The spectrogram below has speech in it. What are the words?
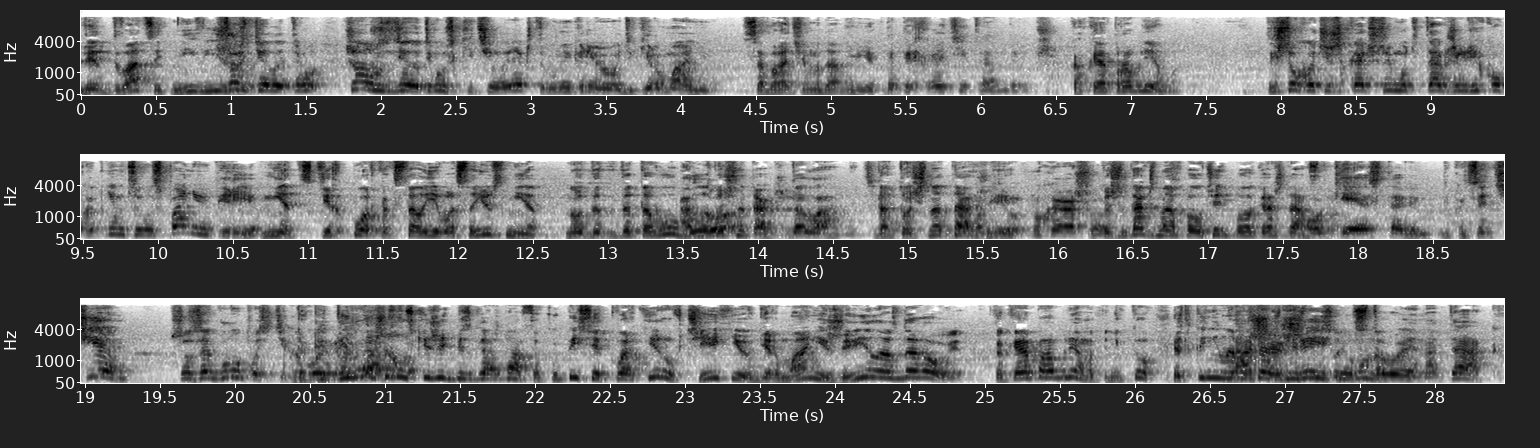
Лет 20 не вижу. Что, сделать, что должен сделать русский человек, чтобы мигрировать в Германию? Собрать чемодан и уехать. Да прекрати ты, Андрюша. Какая проблема? Ты что, хочешь сказать, что ему так же легко, как немцу в Испанию переехать? Нет, с тех пор, как стал Евросоюз, нет. Но до, до того А было до- точно так же. Да ладно тебе. Да, точно Да, так ну же, Юр. Ну хорошо. Точно так же надо получить было гражданство. Окей, оставим. Ну, Зачем? Что за глупости? Так Какое и ты можешь русский жить без гражданства. Купи себе квартиру в Чехии, в Германии, живи на здоровье. Какая проблема? Ты никто. Если ты не нарушаешь Наша жизнь законов, устроена так,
